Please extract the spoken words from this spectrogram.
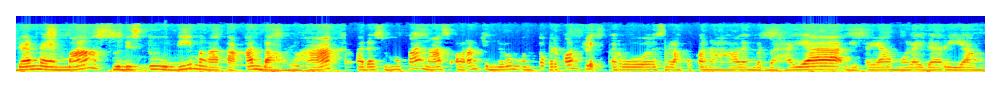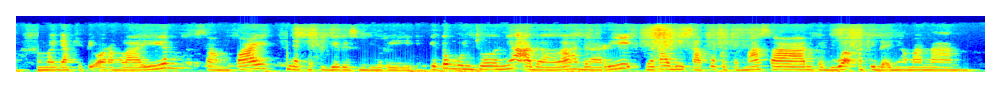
Dan memang studi-studi mengatakan bahwa pada suhu panas orang cenderung untuk berkonflik terus melakukan hal-hal yang berbahaya gitu ya, mulai dari yang menyakiti orang lain sampai menyakiti diri sendiri. Itu munculnya adalah dari ya tadi satu kecemasan, kedua ketidaknyamanan.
